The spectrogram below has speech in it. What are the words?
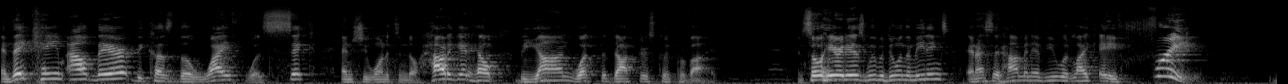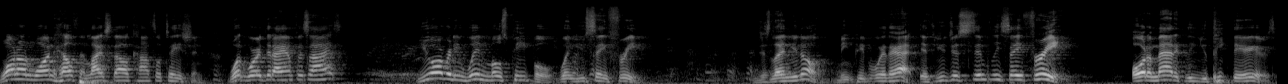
And they came out there because the wife was sick and she wanted to know how to get help beyond what the doctors could provide. And so here it is, we were doing the meetings, and I said, How many of you would like a free one on one health and lifestyle consultation? What word did I emphasize? Free. You already win most people when you say free. I'm just letting you know, meet people where they're at. If you just simply say free, automatically you pique their ears.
